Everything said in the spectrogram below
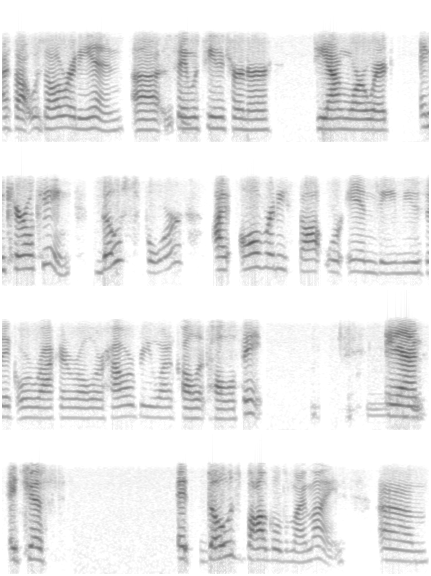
I thought was already in. Uh, same with Tina Turner, Dionne Warwick, and Carole King. Those four I already thought were in the music or rock and roll or however you want to call it Hall of Fame. And it just it those boggled my mind. Um,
